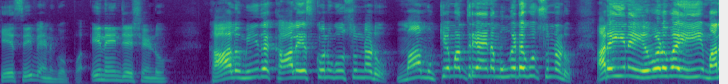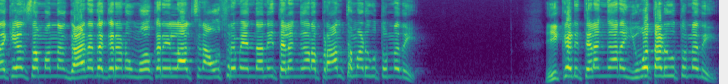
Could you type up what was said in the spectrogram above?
కేసీ వేణుగోపాల్. ఈయన ఏం చేసిండు? కాలు మీద కాలు వేసుకొని కూర్చున్నాడు. మా ముఖ్యమంత్రి ఆయన ముంగట కూర్చున్నాడు. అరే ఈయన ఎవడువై మనకేం సంబంధం? గాయన దగ్గర నువ్వు మోకరిల్లాల్సిన అవసరం ఏందని తెలంగాణ ప్రాంతం అడుగుతున్నది. ఇక్కడి తెలంగాణ యువత అడుగుతున్నది.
